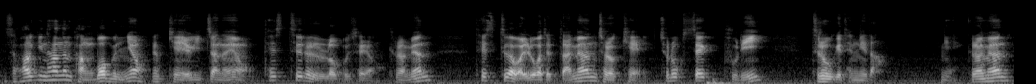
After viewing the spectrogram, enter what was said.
그래서 확인하는 방법은요. 이렇게 여기 있잖아요. 테스트를 눌러 보세요. 그러면 테스트가 완료가 됐다면 저렇게 초록색 불이 들어오게 됩니다. 예, 그러면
